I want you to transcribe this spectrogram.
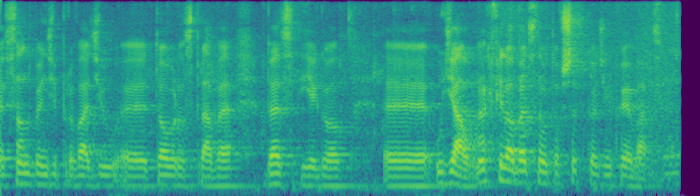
e, sąd będzie prowadził tą rozprawę bez jego udziału. Na chwilę obecną to wszystko. Dziękuję bardzo.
